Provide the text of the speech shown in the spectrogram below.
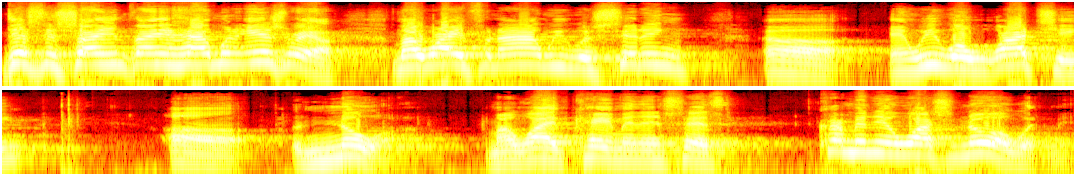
This is the same thing happened with Israel. My wife and I, we were sitting uh, and we were watching uh, Noah. My wife came in and says, Come in here and watch Noah with me.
